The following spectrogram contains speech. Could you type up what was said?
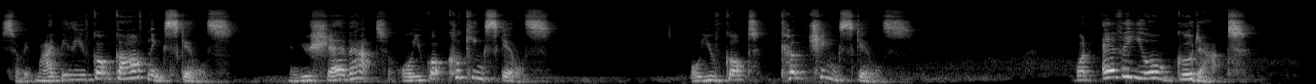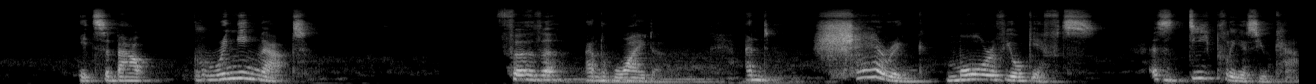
So it might be that you've got gardening skills and you share that, or you've got cooking skills, or you've got coaching skills. Whatever you're good at, it's about bringing that further and wider. And sharing more of your gifts as deeply as you can,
